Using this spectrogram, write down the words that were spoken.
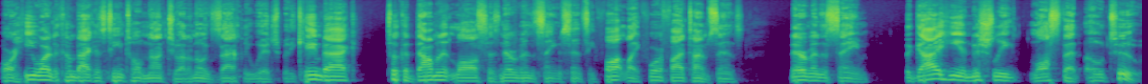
or he wanted to come back. His team told him not to. I don't know exactly which, but he came back, took a dominant loss, has never been the same since. He fought like four or five times since, never been the same. The guy he initially lost that 0 to,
